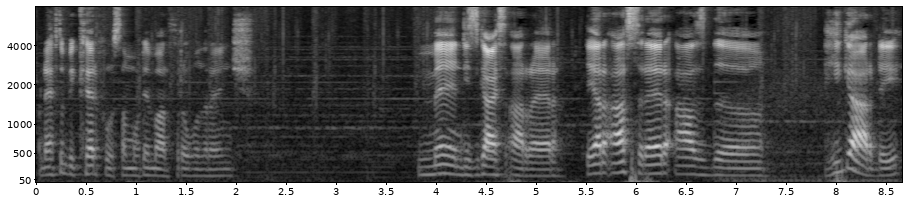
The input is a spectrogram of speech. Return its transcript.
But I have to be careful. Some of them are thrown range. Man, these guys are rare. They are as rare as the Higardi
